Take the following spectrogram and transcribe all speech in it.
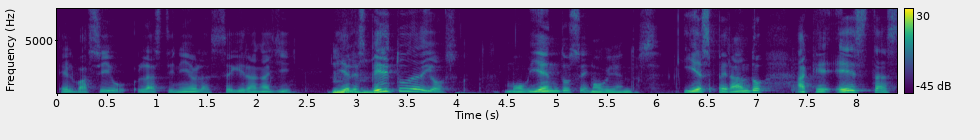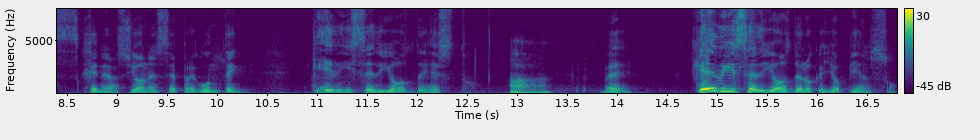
el vacío, las tinieblas seguirán allí. Y el Espíritu de Dios moviéndose Moviéndose. y esperando a que estas generaciones se pregunten, ¿qué dice Dios de esto? Ajá. ¿Ve? ¿Qué dice Dios de lo que yo pienso?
